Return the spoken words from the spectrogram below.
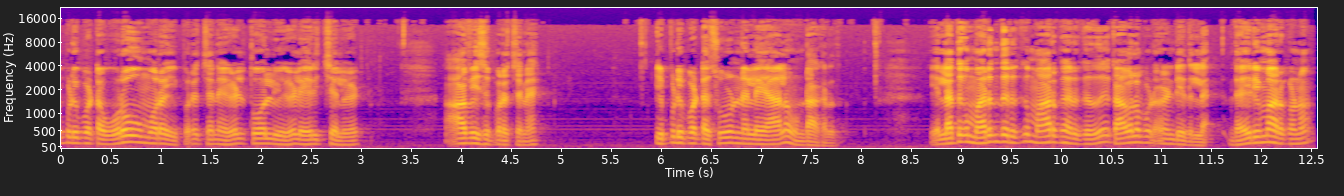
இப்படிப்பட்ட உறவு முறை பிரச்சனைகள் தோல்விகள் எரிச்சல்கள் ஆஃபீஸு பிரச்சனை இப்படிப்பட்ட சூழ்நிலையால் உண்டாகிறது. எல்லாத்துக்கும் மருந்து இருக்குது மார்க்கம் இருக்குது கவலைப்பட வேண்டியதில்லை. தைரியமாக இருக்கணும்.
